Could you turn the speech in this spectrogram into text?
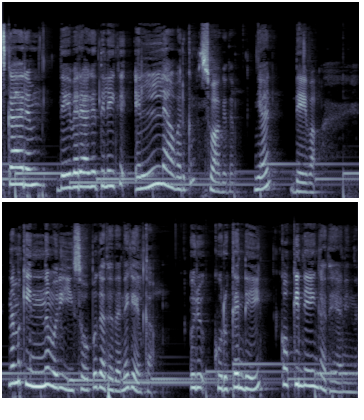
നമസ്കാരം. ദേവരാഗത്തിലേക്ക് എല്ലാവർക്കും സ്വാഗതം. ഞാൻ ദേവ. നമുക്ക് ഇന്നും ഒരു ഈസോപ്പ് കഥ തന്നെ കേൾക്കാം. ഒരു കുറുക്കന്റെയും കൊക്കിന്റെയും കഥയാണിന്ന്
